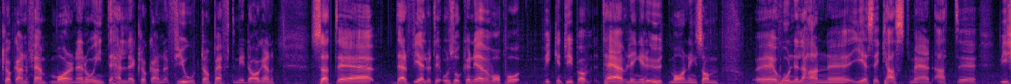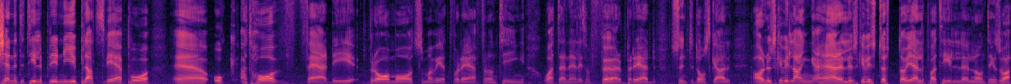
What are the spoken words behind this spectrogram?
klockan fem på morgonen och inte heller klockan 14 på eftermiddagen. Så att eh, därför gäller det, och så kan det även vara på vilken typ av tävling eller utmaning som eh, hon eller han eh, ger sig i kast med att eh, vi känner inte till, det är en ny plats vi är på eh, och att ha färdig, bra mat så man vet vad det är för någonting och att den är liksom förberedd så inte de ska, ja nu ska vi langa här eller ska vi stötta och hjälpa till eller någonting så bara,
